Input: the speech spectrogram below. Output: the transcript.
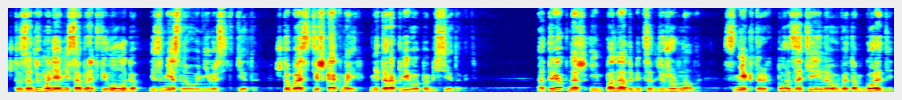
что задумали они собрать филологов из местного университета, чтобы о стишках моих неторопливо побеседовать. А треп наш им понадобится для журнала, с некоторых пор затеянного в этом городе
